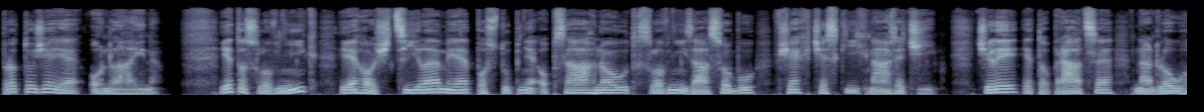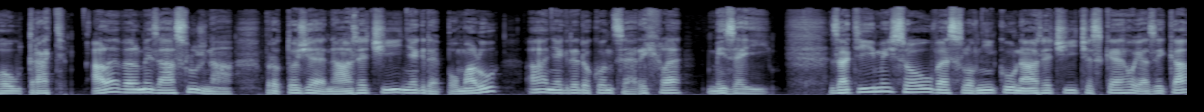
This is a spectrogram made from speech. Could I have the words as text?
protože je online. Je to slovník, jehož cílem je postupně obsáhnout slovní zásobu všech českých nářečí. Čili je to práce na dlouhou trať, ale velmi záslužná, protože nářečí někde pomalu a někde dokonce rychle mizejí. Zatím jsou ve slovníku nářečí českého jazyka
